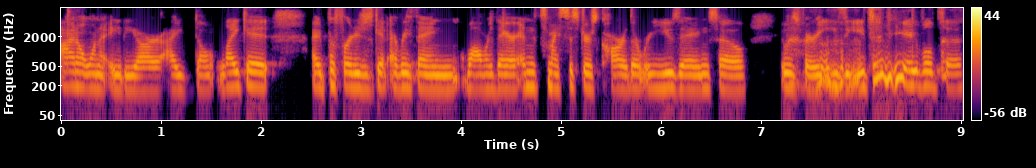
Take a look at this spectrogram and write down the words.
I don't want to ADR I don't like it. I'd prefer to just get everything while we're there and it's my sister's car that we're using so it was very easy to be able to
